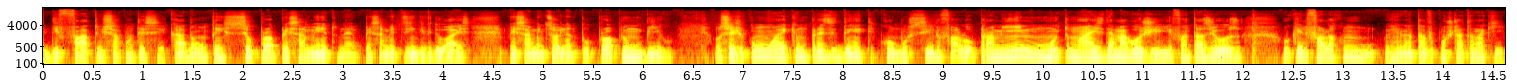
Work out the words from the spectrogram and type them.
de fato isso acontecer. Cada um tem seu próprio pensamento, né? Pensamentos individuais, pensamentos olhando para o próprio umbigo. Ou seja, como é que um presidente, como o Ciro falou, para mim, muito mais demagogia e fantasioso o que ele fala, como o Renan estava constatando aqui,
